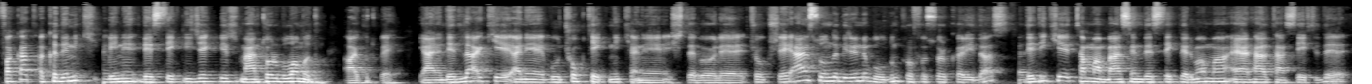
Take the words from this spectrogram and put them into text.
Fakat akademik beni destekleyecek bir mentor bulamadım Aykut Bey. Yani dediler ki hani bu çok teknik hani işte böyle çok şey. En sonunda birini buldum Profesör Karidas. Dedi ki tamam ben seni desteklerim ama eğer health and safety'de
